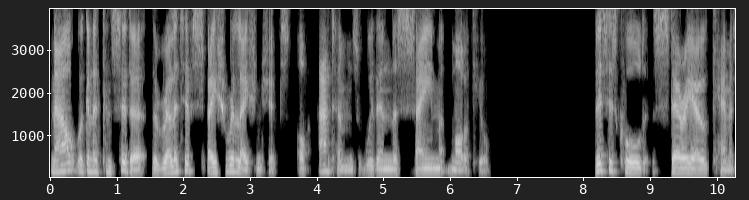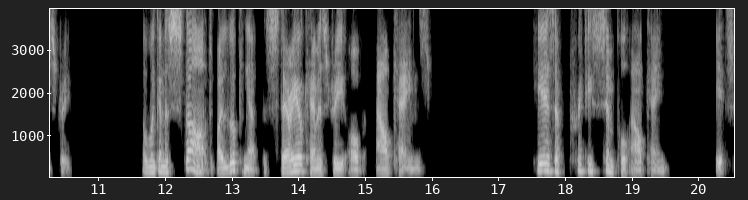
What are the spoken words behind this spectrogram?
Now we're going to consider the relative spatial relationships of atoms within the same molecule. This is called stereochemistry. And we're going to start by looking at the stereochemistry of alkanes. Here's a pretty simple alkane. It's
